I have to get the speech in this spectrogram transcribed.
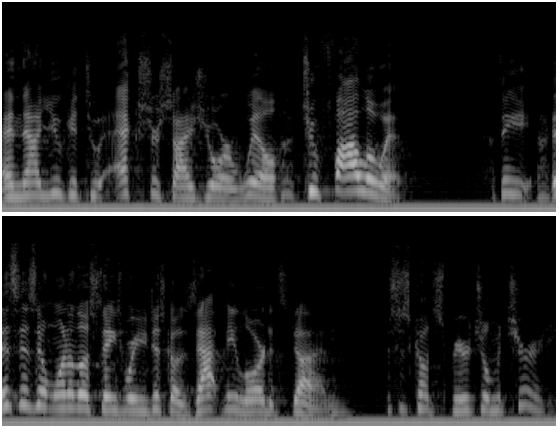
and now you get to exercise your will to follow it. See, this isn't one of those things where you just go, zap me, Lord, it's done. This is called spiritual maturity.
